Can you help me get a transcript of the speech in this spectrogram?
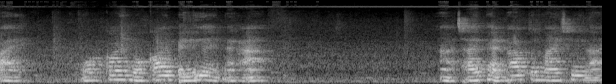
ไป หัวก้อยหัวก้อยไปเรื่อยนะคะใช้แผนภาพต้นไม้ช่วยได้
